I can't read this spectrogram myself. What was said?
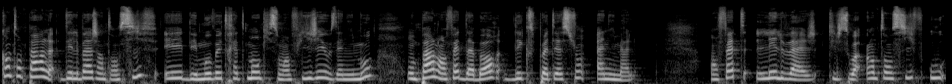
quand on parle d'élevage intensif et des mauvais traitements qui sont infligés aux animaux, on parle en fait d'abord d'exploitation animale. En fait, l'élevage, qu'il soit intensif ou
